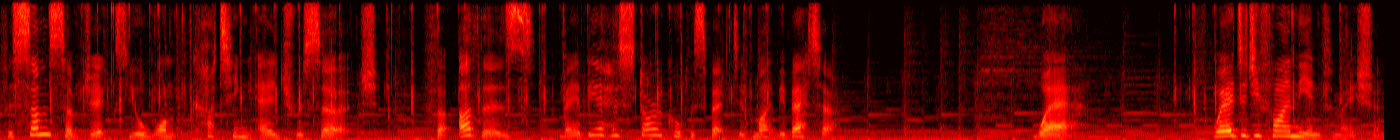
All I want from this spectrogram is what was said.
For some subjects, you'll want cutting-edge research. For others, maybe a historical perspective might be better. Where? Where did you find the information?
